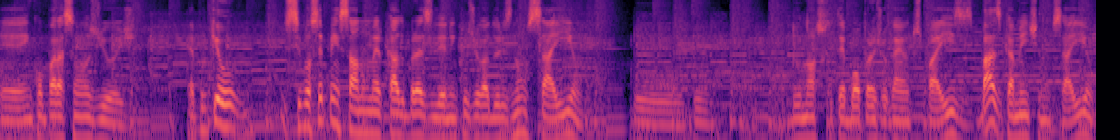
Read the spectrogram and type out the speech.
é, em comparação aos de hoje. É porque se você pensar no mercado brasileiro em que os jogadores não saíam do, do, do nosso futebol para jogar em outros países, basicamente não saíam,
